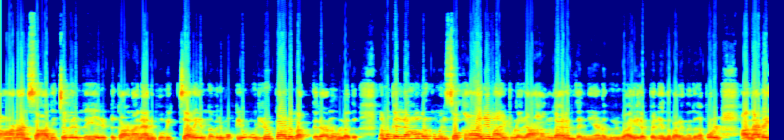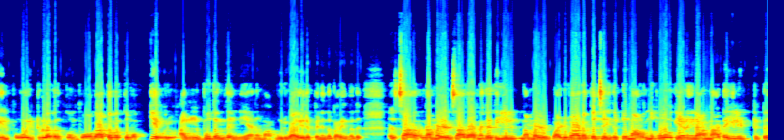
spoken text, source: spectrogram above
കാണാൻ സാധിച്ചവരും നേരിട്ട് കാണാൻ അനുഭവിച്ചറിയുന്നവരും ഒക്കെ ഒരുപാട് ഭക്തരാണ് ഉള്ളത് നമുക്കെല്ലാവർക്കും ഒരു സ്വകാര്യമായിട്ടുള്ള ഒരു അഹങ്കാരം തന്നെയാണ് ഗുരുവായൂരപ്പൻ എന്ന് പറയുന്നത്. അപ്പോൾ ആ നടയിൽ പോയിട്ടുള്ളവർക്കും പോകാത്തവർക്കും ഒക്കെ ഒരു അത്ഭുതം തന്നെയാണ് ഗുരുവായൂരപ്പൻ എന്ന് പറയുന്നത്. നമ്മൾ സാധാരണഗതിയിൽ നമ്മൾ വഴിപാടൊക്കെ ചെയ്തിട്ട് മറന്നു പോവുകയാണെങ്കിൽ ആ നടയിൽ ഇട്ടിട്ട്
